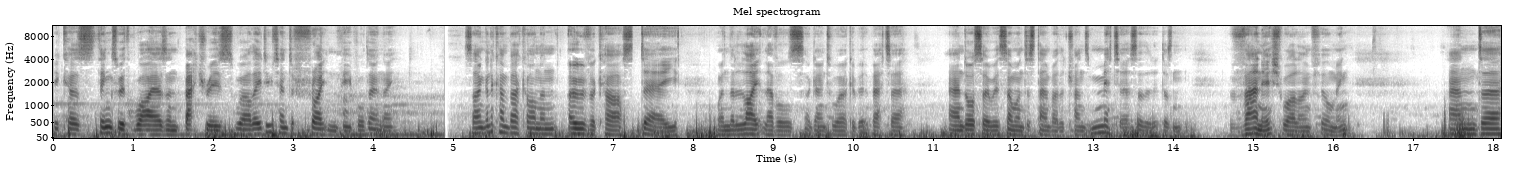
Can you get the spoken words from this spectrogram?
because things with wires and batteries, well, they do tend to frighten people, don't they? So I'm going to come back on an overcast day when the light levels are going to work a bit better and also with someone to stand by the transmitter so that it doesn't vanish while I'm filming and uh,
